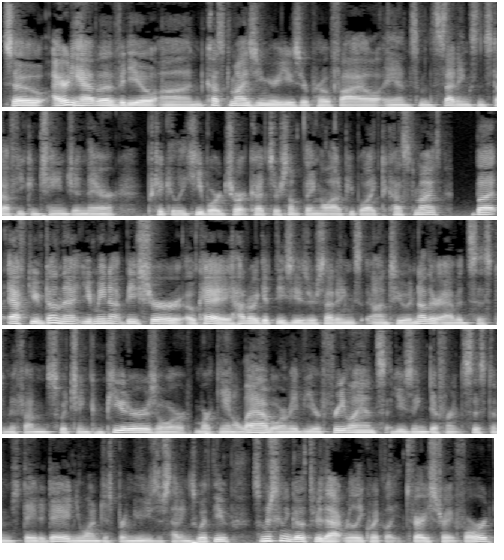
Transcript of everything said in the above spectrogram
So I already have a video on customizing your user profile and some of the settings and stuff you can change in there, particularly keyboard shortcuts or something a lot of people like to customize. But after you've done that, you may not be sure, okay, how do I get these user settings onto another Avid system if I'm switching computers or working in a lab, or maybe you're freelance using different systems day to day and you want to just bring your user settings with you. So I'm just going to go through that really quickly. It's very straightforward.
